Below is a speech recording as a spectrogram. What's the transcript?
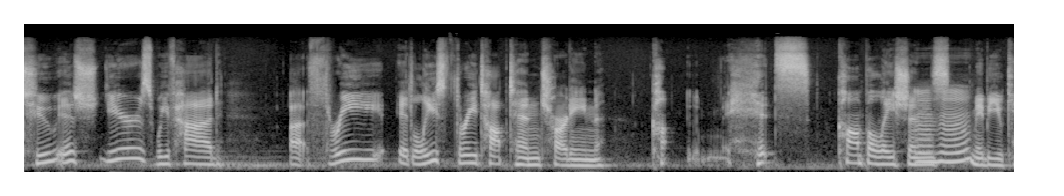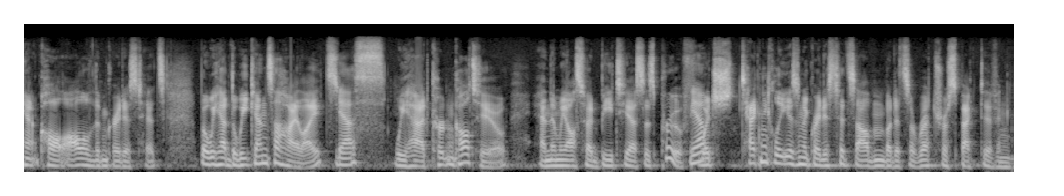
two-ish years we've had uh, three at least three top 10 charting co- hits compilations. Mm-hmm. Maybe you can't call all of them greatest hits, but we had the Weeknd's highlights. Yes. We had Curtain Call 2, and then we also had BTS's Proof, Yep. which technically isn't a greatest hits album, but it's a retrospective and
